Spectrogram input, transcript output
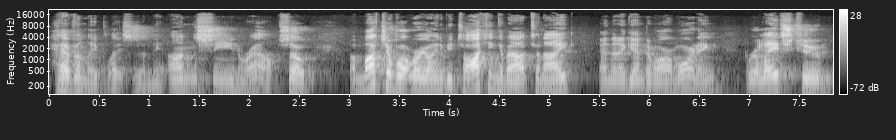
heavenly places, in the unseen realm. So, uh, much of what we're going to be talking about tonight and then again tomorrow morning relates to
